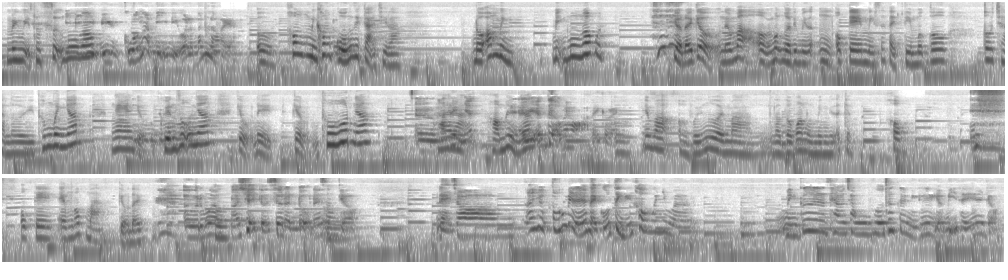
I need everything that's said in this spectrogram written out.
Mình bị thật sự ngu ngốc. Bị, bị, bị cuống à? Bị bị gọi là mất lời à? Ừ không mình không cuống gì cả chỉ là đầu óc mình bị ngu ngốc rồi kiểu đấy kiểu nếu mà ở với mọi người thì mình ừ, ok mình sẽ phải tìm một câu câu trả lời thông minh nhất nghe kiểu quyến rũ nhất kiểu để kiểu thu hút nhất ừ, hay là nhất. hóm hình nhất ấn tượng với họ đấy kiểu đấy ừ. nhưng mà ở với người mà là đồ con của mình thì sẽ kiểu không ok em ngốc mà kiểu đấy ừ đúng không ừ. nói chuyện kiểu siêu đần độ đấy xong ừ. kiểu để cho nói tôi không biết đấy phải cố tình hay không ấy nhưng mà mình cứ theo trong vô thức mình cứ kiểu bị thấy kiểu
